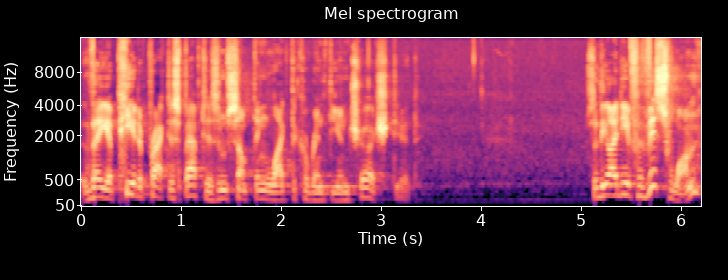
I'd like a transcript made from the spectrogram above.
they appear to practice baptism something like the Corinthian church did. So, the idea for this one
